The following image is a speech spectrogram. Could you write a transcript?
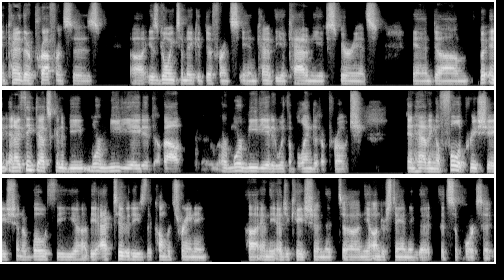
and kind of their preferences uh, is going to make a difference in kind of the academy experience. And um, but and, and I think that's going to be more mediated about or more mediated with a blended approach and having a full appreciation of both the uh, the activities that come with training uh, and the education that uh, and the understanding that that supports it.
